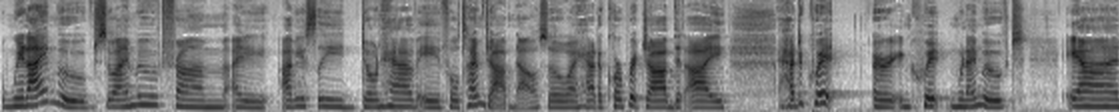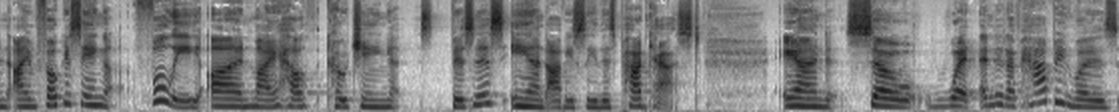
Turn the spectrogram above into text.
when I moved, so I moved from, I obviously don't have a full time job now. So I had a corporate job that I had to quit or quit when I moved. And I'm focusing fully on my health coaching business and obviously this podcast. And so what ended up happening was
